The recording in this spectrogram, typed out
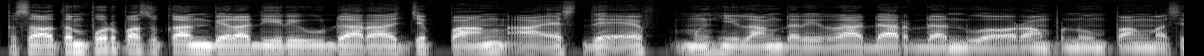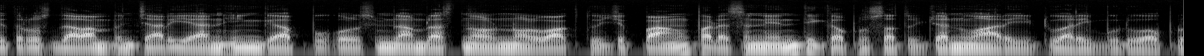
Pesawat tempur pasukan bela diri udara Jepang ASDF menghilang dari radar dan dua orang penumpang masih terus dalam pencarian hingga pukul 19.00 waktu Jepang pada Senin 31 Januari 2022.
